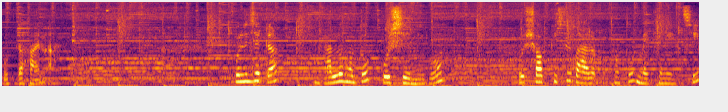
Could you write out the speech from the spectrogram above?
করতে হয় না। কলিজাটা ভালো মতো কষিয়ে নিব। তো সব কিছু ভালো মতো মেখে নিচ্ছি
